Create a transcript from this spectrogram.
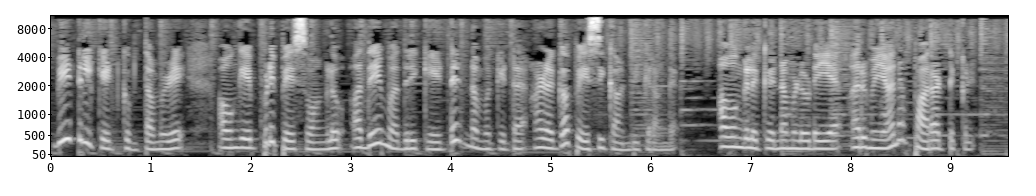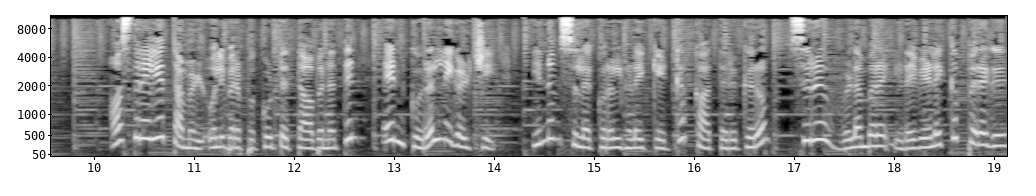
வீட்டில் கேட்கும் தமிழே அவங்க எப்படி பேசுவாங்களோ அதே மாதிரி கேட்டு நம்ம கிட்ட அழகா பேசி காண்பிக்கிறாங்க. அவங்களுக்கு நம்மளுடைய அருமையான பாராட்டுக்கள். ஆஸ்திரேலிய தமிழ் ஒலிபரப்பு கூட்டு தாபனத்தின் என் குரல் நிகழ்ச்சி. இன்னும் சில குரல்களை கேட்க காத்திருக்கிறோம். சிறு விளம்பர இடைவேளைக்கு பிறகு.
